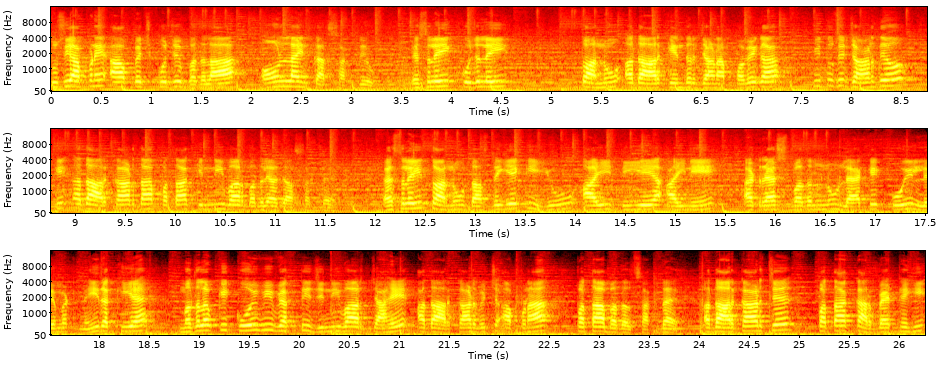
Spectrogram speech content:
ਤੁਸੀਂ ਆਪਣੇ ਆਪ ਵਿੱਚ ਕੁਝ ਬਦਲਾਅ ਆਨਲਾਈਨ ਕਰ ਸਕਦੇ ਹੋ। ਇਸ ਲਈ ਕੁਝ ਲਈ ਤੁਹਾਨੂੰ ਆਧਾਰ ਕੇਂਦਰ ਜਾਣਾ ਪਵੇਗਾ। ਕਿ ਤੁਸੀਂ ਜਾਣਦੇ ਹੋ ਕਿ ਆਧਾਰ ਕਾਰਡ ਦਾ ਪਤਾ ਕਿੰਨੀ ਵਾਰ ਬਦਲਿਆ ਜਾ ਸਕਦਾ ਹੈ? ਇਸ ਲਈ ਤੁਹਾਨੂੰ ਦੱਸ ਦਈਏ ਕਿ UIDAI ਨੇ ਐਡਰੈਸ ਬਦਲਣ ਨੂੰ ਲੈ ਕੇ ਕੋਈ ਲਿਮਿਟ ਨਹੀਂ ਰੱਖੀ ਹੈ। ਮਤਲਬ ਕਿ ਕੋਈ ਵੀ ਵਿਅਕਤੀ ਜਿੰਨੀ ਵਾਰ ਚਾਹੇ ਆਧਾਰ ਕਾਰਡ ਵਿੱਚ ਆਪਣਾ ਪਤਾ ਬਦਲ ਸਕਦਾ ਹੈ। ਆਧਾਰ ਕਾਰਡ 'ਚ ਪਤਾ ਘਰ ਬੈਠੇ ਹੀ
